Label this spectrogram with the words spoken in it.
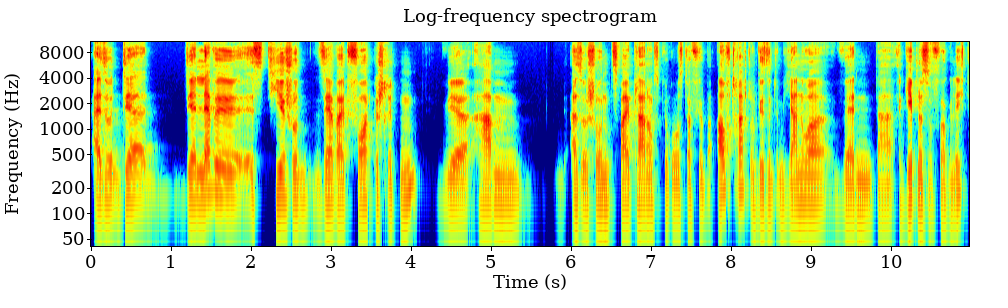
also der, der Level ist hier schon sehr weit fortgeschritten. Wir haben also schon zwei Planungsbüros dafür beauftragt und wir sind im Januar, werden da Ergebnisse vorgelegt.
